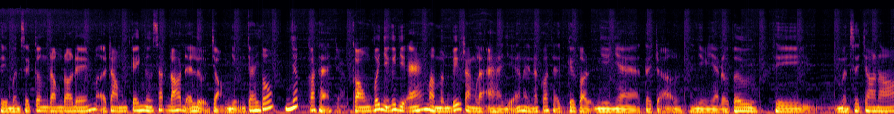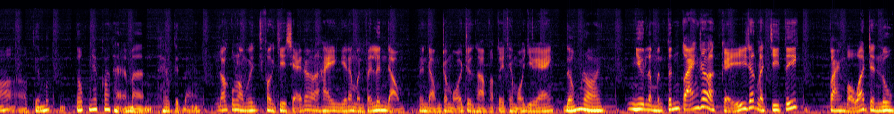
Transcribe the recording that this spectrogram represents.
thì mình sẽ cân đong đo đếm ở trong cái ngân sách đó để lựa chọn những cái tốt nhất có thể. Dạ. còn với những cái dự án mà mình biết rằng là à dự án này nó có thể kêu gọi được nhiều nhà tài trợ nhiều nhà đầu tư thì mình sẽ cho nó ở cái mức tốt nhất có thể mà theo kịch bản. Đó cũng là một cái phần chia sẻ rất là hay nghĩa là mình phải linh động linh động trong mỗi trường hợp và tùy theo mỗi dự án. Đúng rồi. Như là mình tính toán rất là kỹ rất là chi tiết toàn bộ quá trình luôn.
